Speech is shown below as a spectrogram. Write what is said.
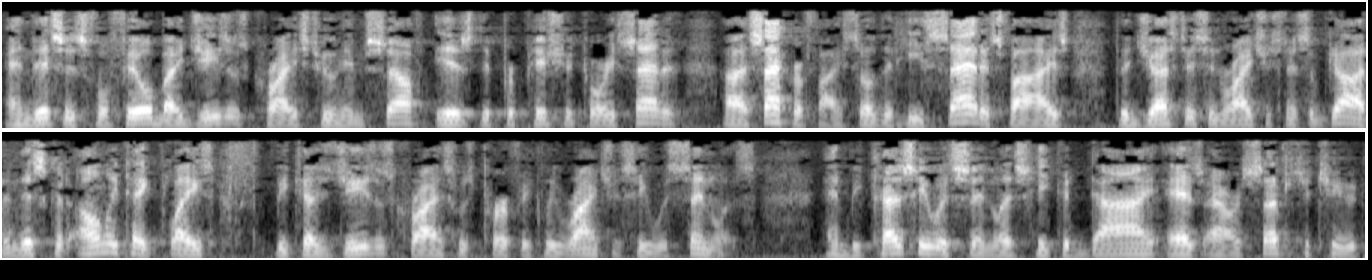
And this is fulfilled by Jesus Christ, who himself is the propitiatory sati- uh, sacrifice, so that he satisfies the justice and righteousness of God. And this could only take place because Jesus Christ was perfectly righteous. He was sinless. And because he was sinless, he could die as our substitute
